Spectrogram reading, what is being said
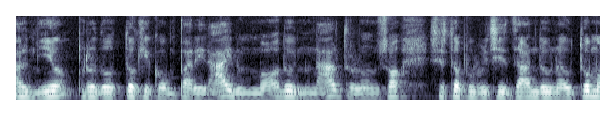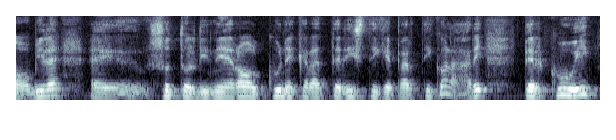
al mio prodotto che comparirà in un modo o in un altro, non so se sto pubblicizzando un'automobile, eh, sottolineerò alcune caratteristiche particolari per cui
